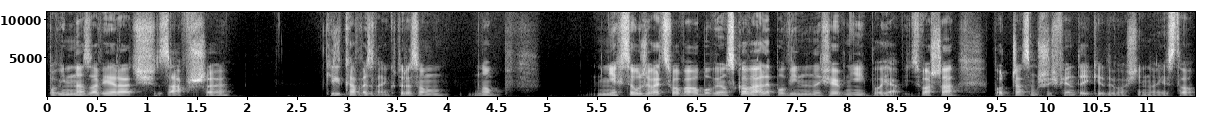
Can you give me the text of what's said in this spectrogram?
powinna zawierać zawsze kilka wezwań, które są, no, nie chcę używać słowa obowiązkowe, ale powinny się w niej pojawić. Zwłaszcza podczas mszy świętej, kiedy właśnie no, jest to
